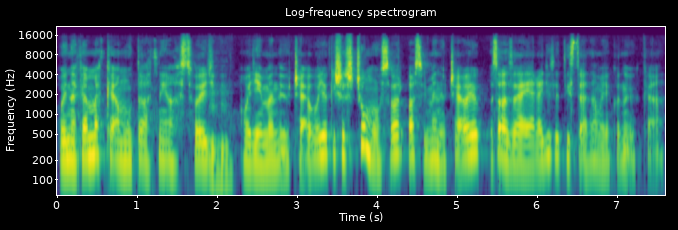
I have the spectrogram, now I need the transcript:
hogy nekem meg kell mutatni azt, hogy, uh-huh. hogy én menő vagyok, és ez csomószor, az, hogy menő vagyok, az az eljár együtt, hogy tiszteltem vagyok a nőkkel.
